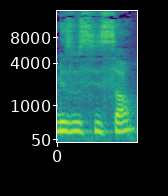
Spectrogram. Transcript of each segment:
mais aussi ça.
